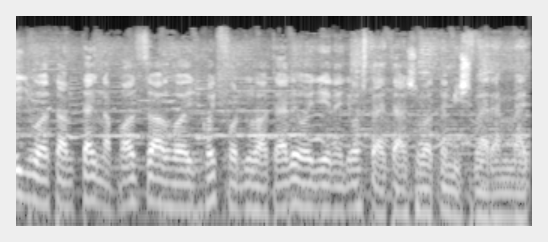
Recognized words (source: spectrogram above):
Így voltam tegnap azzal, hogy hogy fordulhat elő, hogy én egy osztálytársamat nem ismerem meg.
